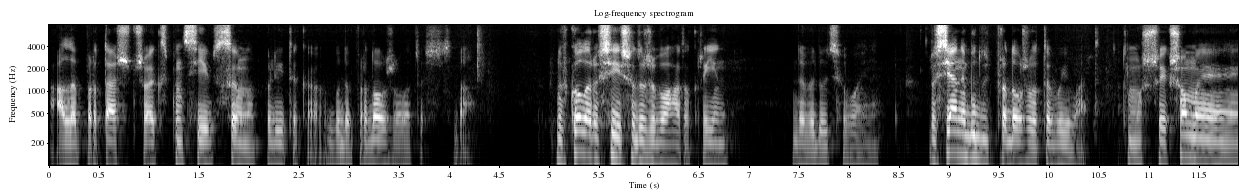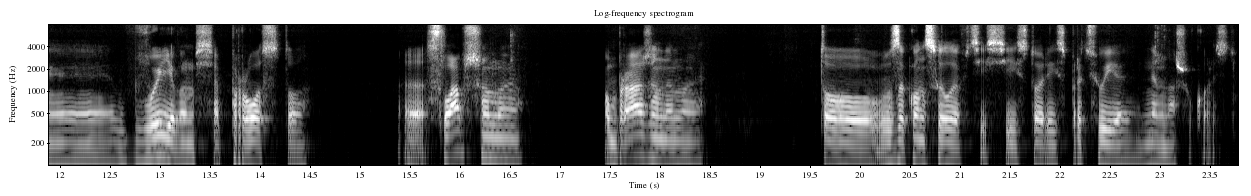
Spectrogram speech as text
але про те, що експансивна політика буде продовжуватись, да. Довкола Росії ще дуже багато країн, де ведуться війни. Росіяни будуть продовжувати воювати. Тому що якщо ми виявимося просто е, слабшими, ображеними, то закон сили в цій всій історії спрацює не в нашу користь.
